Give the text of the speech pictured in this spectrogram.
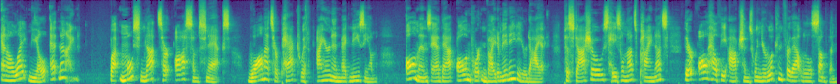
and a light meal at 9. But most nuts are awesome snacks. Walnuts are packed with iron and magnesium. Almonds add that all important vitamin E to your diet. Pistachios, hazelnuts, pine nuts, they're all healthy options when you're looking for that little something.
